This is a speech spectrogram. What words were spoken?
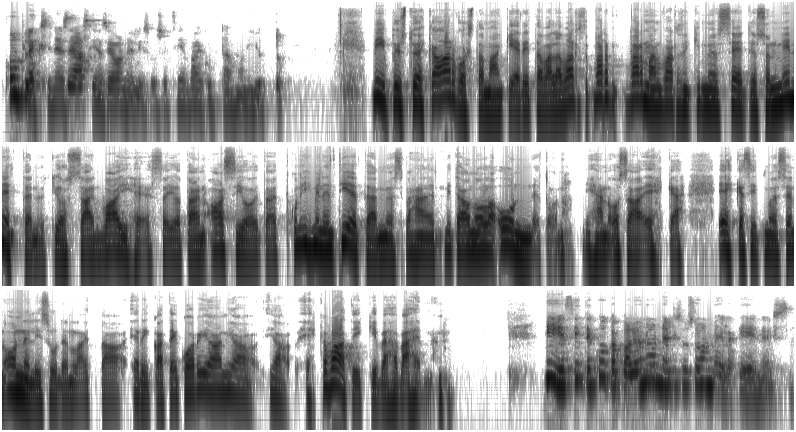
kompleksinen se asia, se onnellisuus, että siihen vaikuttaa moni juttu. Niin, pystyy ehkä arvostamaankin eri tavalla. Var, var, varmaan varsinkin myös se, että jos on menettänyt jossain vaiheessa jotain asioita, että kun ihminen tietää myös vähän, että mitä on olla onneton, niin hän osaa ehkä, ehkä sit myös sen onnellisuuden laittaa eri kategoriaan ja, ja ehkä vaatiikin vähän vähemmän. Niin, ja sitten kuinka paljon onnellisuus on meillä geeneissä?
